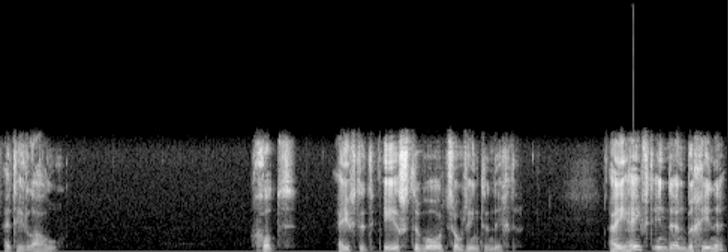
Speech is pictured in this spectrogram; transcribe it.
het heelal. God heeft het eerste woord, zo zingt een dichter. Hij heeft in den beginnen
